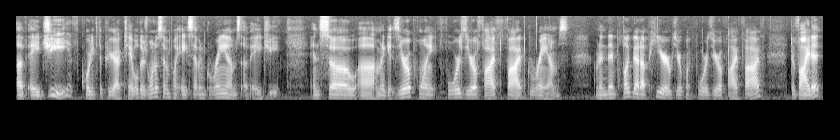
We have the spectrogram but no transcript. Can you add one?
of Ag, according to the periodic table, there's 107.87 grams of Ag. And so uh, I'm going to get 0.4055 grams. I'm going to then plug that up here, 0.4055, divide it,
